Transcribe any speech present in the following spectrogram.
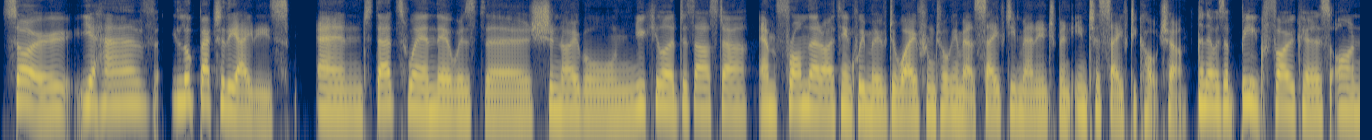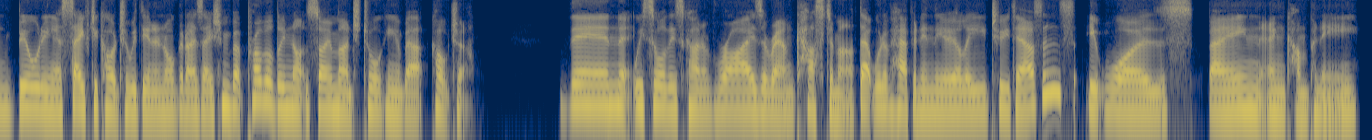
So you have, you look back to the 80s, and that's when there was the Chernobyl nuclear disaster. And from that, I think we moved away from talking about safety management into safety culture. And there was a big focus on building a safety culture within an organization, but probably not so much talking about culture. Then we saw this kind of rise around customer. That would have happened in the early 2000s. It was Bain and Company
